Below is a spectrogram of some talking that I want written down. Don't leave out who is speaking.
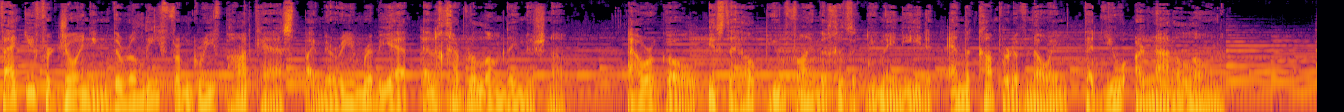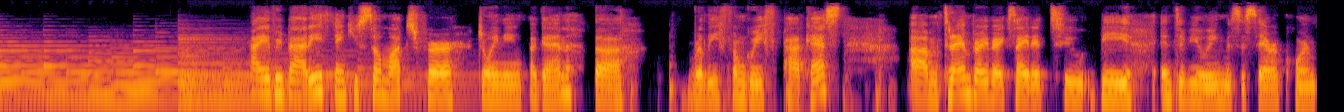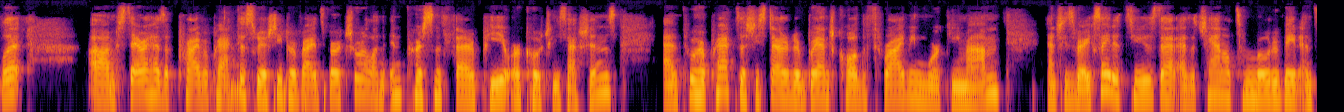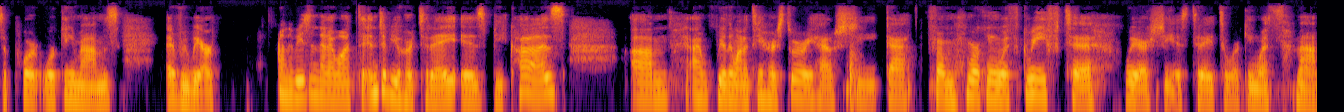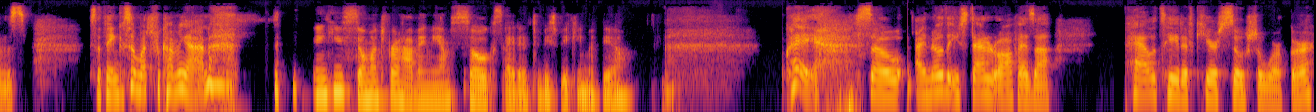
Speaker 1: Thank you for joining the Relief from Grief podcast by Miriam Ribiat and Chevrah Lomdei Mishnah. Our goal is to help you find the chizuk you may need and the comfort of knowing that you are not alone.
Speaker 2: Hi, everybody. Thank you so much for joining again the Relief from Grief podcast. Um, today, I'm very, very excited to be interviewing Mrs. Sarah Korenblit. Um, Sarah has a private practice where she provides virtual and in person therapy or coaching sessions. And through her practice, she started a branch called the Thriving Working Mom. And she's very excited to use that as a channel to motivate and support working moms everywhere. And the reason that I want to interview her today is because um, I really wanted to hear her story, how she got from working with grief to where she is today to working with moms. So thank you so much for coming on.
Speaker 3: thank you so much for having me. I'm so excited to be speaking with you.
Speaker 2: Okay. So I know that you started off as a palliative care social worker.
